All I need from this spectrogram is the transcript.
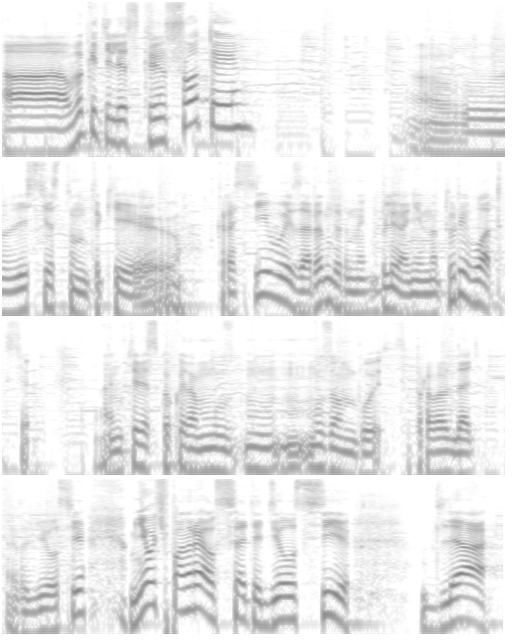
А, выкатили скриншоты, естественно, такие красивые, зарендерные. Блин, они в натуре в латексе. Интересно, сколько там муз- музон будет сопровождать это DLC. Мне очень понравился, кстати, DLC для.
